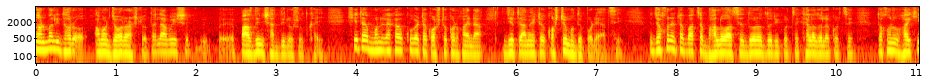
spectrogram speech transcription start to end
নর্মালি ধরো, আমার জ্বর আসলো, তাহলে আমি পাঁচ দিন, সাত দিন ওষুধ খাই। সেটা মনে রাখা খুব একটা কষ্টকর হয় না, যেহেতু আমি একটা কষ্টের মধ্যে পড়ে আছি। যখন একটা বাচ্চা ভালো আছে, দৌড়াদৌড়ি করছে, খেলাধুলা করছে, তখন হয় কি,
